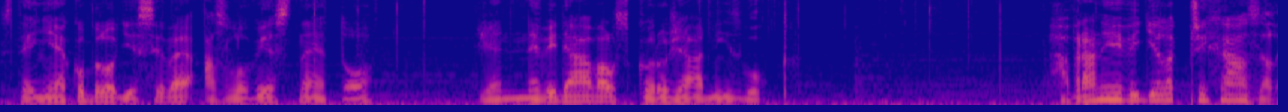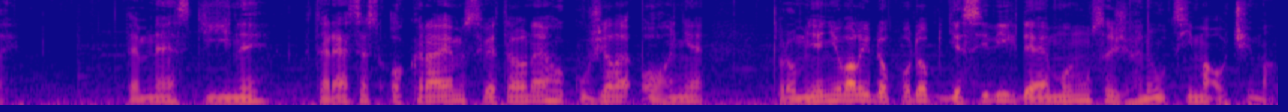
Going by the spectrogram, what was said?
Stejně jako bylo děsivé a zlověstné to, že nevydával skoro žádný zvuk. Havran je viděl, jak přicházeli. Temné stíny, které se s okrajem světelného kužele ohně proměňovali do podob děsivých démonů se žhnoucíma očima.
